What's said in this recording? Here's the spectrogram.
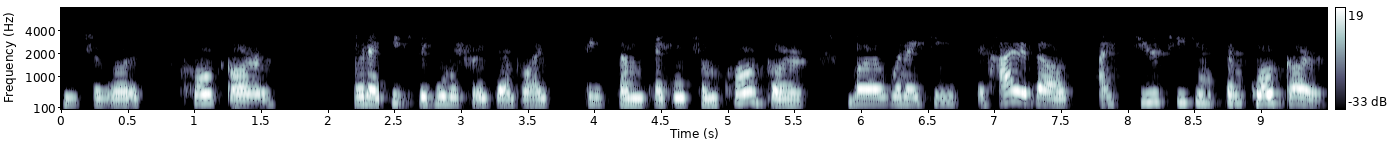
teach a lot close. When I teach beginners, for example, I teach some techniques from guard. But when I teach the higher belts, I still teach them some guard.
